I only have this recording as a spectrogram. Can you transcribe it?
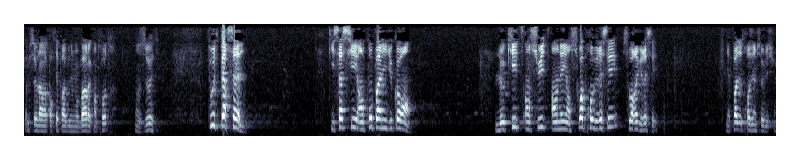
comme cela rapporté par Ibn Mubarak entre autres, dans Zuhd, toute personne qui s'assied en compagnie du Coran le quitte ensuite en ayant soit progressé, soit régressé. Il n'y a pas de troisième solution.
